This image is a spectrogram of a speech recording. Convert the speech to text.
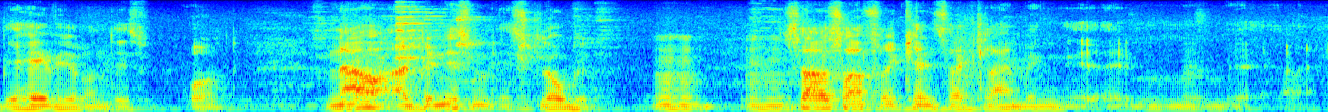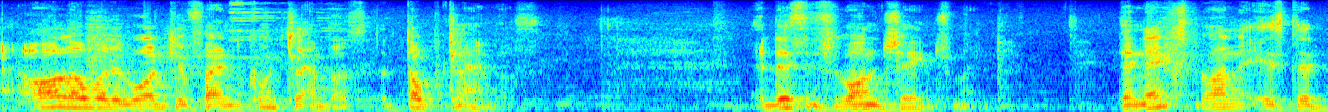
behavior on this world. Now alpinism is global. South Africans are climbing. Uh, all over the world you find good climbers, top climbers. This is one changement. The next one is that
